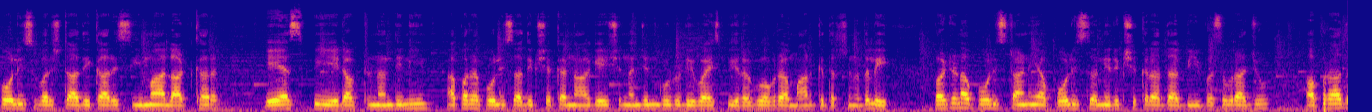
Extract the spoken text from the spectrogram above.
ಪೊಲೀಸ್ ವರಿಷ್ಠಾಧಿಕಾರಿ ಸೀಮಾ ಲಾಟ್ಕರ್, ಎಎಸ್ಪಿ ಡಾಕ್ಟರ್ ನಂದಿನಿ, ಅಪರ ಪೊಲೀಸ್ ಅಧೀಕ್ಷಕ ನಾಗೇಶ್, ನಂಜನಗೂಡು ಡಿವೈಎಸ್ಪಿ ರಘು ಅವರ ಮಾರ್ಗದರ್ಶನದಲ್ಲಿ ಪಟ್ಟಣ ಪೊಲೀಸ್ ಠಾಣೆಯ ಪೊಲೀಸ್ ನಿರೀಕ್ಷಕರಾದ ಬಿ. ಬಸವರಾಜು, ಅಪರಾಧ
